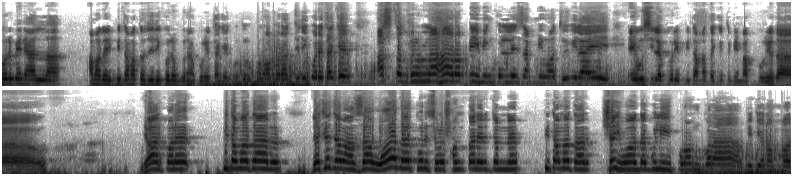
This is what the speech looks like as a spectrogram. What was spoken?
করবেন আল্লাহ। আমাদের পিতামাতা যদি কোনো গুনাহ করে থাকে কত কোনো অপরাধ যদি করে থাকে রব্বি মিন কুল্লি যামবি ওয়া এই উসিলা করে পিতামাতাকে তুমি মাফ করে দাও। পিতামাতার দেখে যাওয়া যা ওয়াদা করেছিল সন্তানের জন্য, পিতামাতার সেই ওয়াদাগুলি পূরণ করা। তৃতীয় নম্বর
